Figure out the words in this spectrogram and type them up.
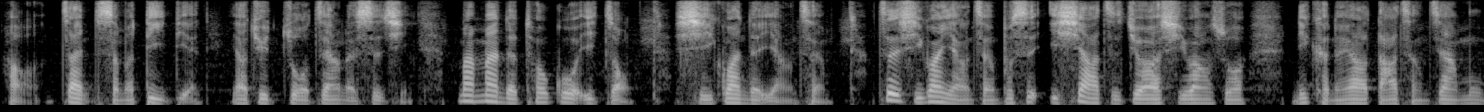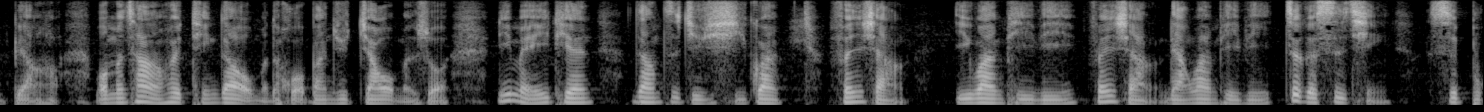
好，在什么地点要去做这样的事情？慢慢的透过一种习惯的养成，这习惯养成不是一下子就要希望说你可能要达成这样目标哈。我们常常会听到我们的伙伴去教我们说，你每一天让自己习惯分享一万 PV，分享两万 PV，这个事情是不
